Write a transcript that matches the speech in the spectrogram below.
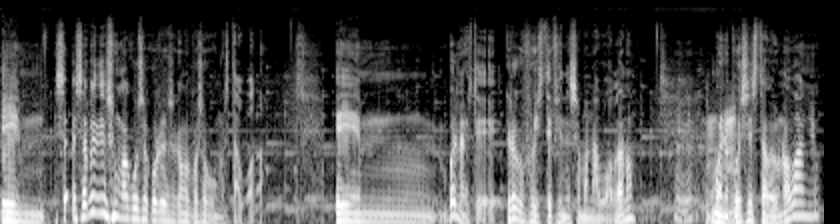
eh, sa- sabedes unha cousa curiosa que me pasou con esta boda? Eh, bueno, este, creo que foi este fin de semana boda, ¿no? Ujú. Bueno, pois pues estaba eu no baño,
